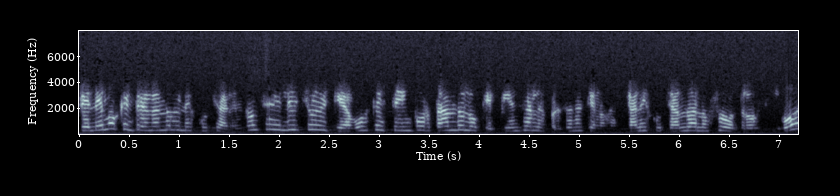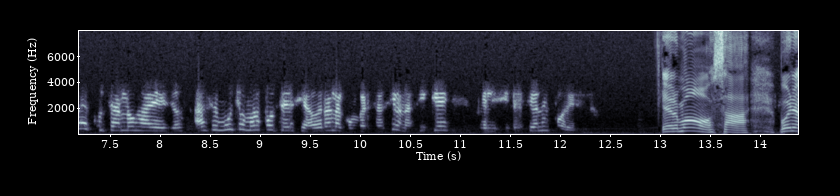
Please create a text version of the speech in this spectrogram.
tenemos que entrenarnos en escuchar. Entonces el hecho de que a vos te esté importando lo que piensan las personas que nos están escuchando a nosotros y vos escucharlos a ellos hace mucho más potenciadora la conversación. Así que felicitaciones por eso. Hermosa. Bueno,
